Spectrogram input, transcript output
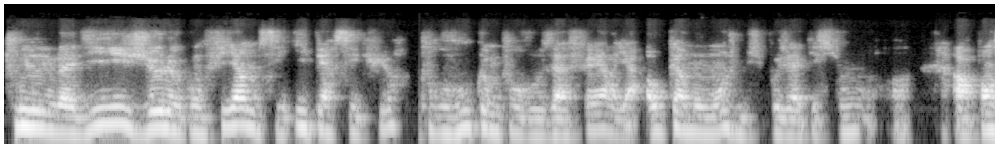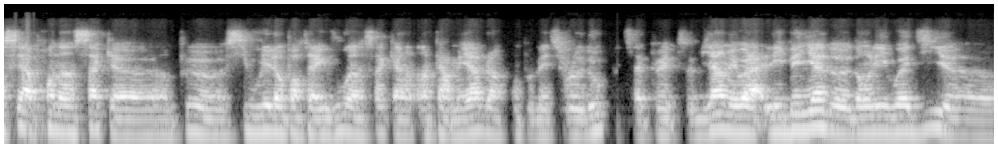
tout le monde l'a dit, je le confirme, c'est hyper sécur pour vous comme pour vos affaires. Il n'y a aucun moment, je me suis posé la question. Alors, pensez à prendre un sac euh, un peu, euh, si vous voulez l'emporter avec vous, un sac imperméable hein, qu'on peut mettre sur le dos. Ça peut être bien, mais voilà, les baignades dans les wadis, euh,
